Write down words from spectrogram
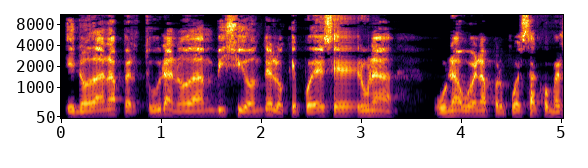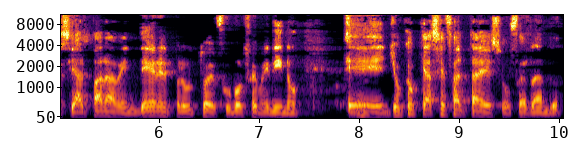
y no dan apertura, no dan visión de lo que puede ser una, una buena propuesta comercial para vender el producto de fútbol femenino. Eh, yo creo que hace falta eso, Fernando.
